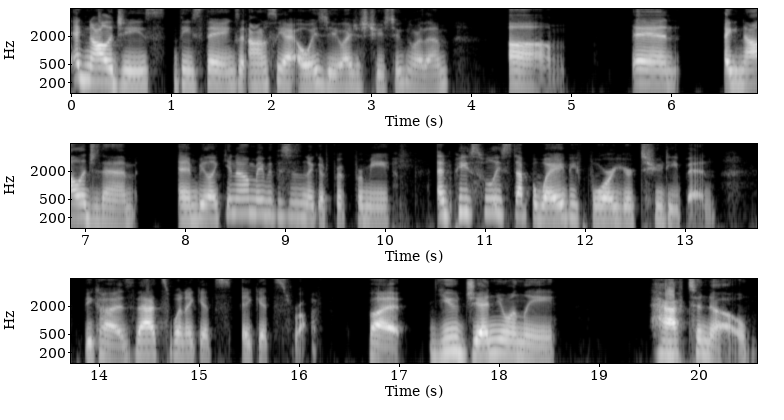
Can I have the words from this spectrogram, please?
acknowledge these, these things. And honestly, I always do. I just choose to ignore them. Um, and acknowledge them and be like, you know, maybe this isn't a good fit for me and peacefully step away before you're too deep in because that's when it gets it gets rough. But you genuinely have to know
